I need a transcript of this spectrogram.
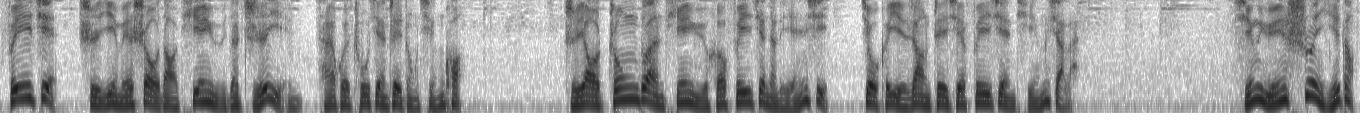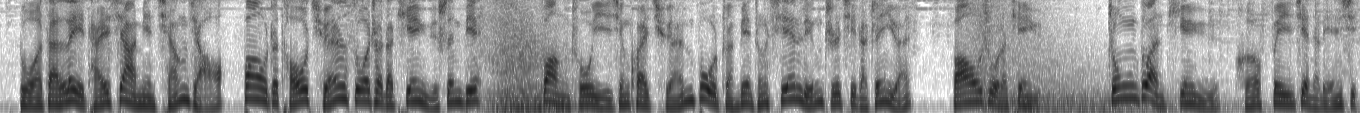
飞剑。是因为受到天宇的指引，才会出现这种情况。只要中断天宇和飞剑的联系，就可以让这些飞剑停下来。行云瞬移到躲在擂台下面墙角，抱着头蜷缩着的天宇身边，放出已经快全部转变成仙灵之气的真元，包住了天宇，中断天宇和飞剑的联系。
